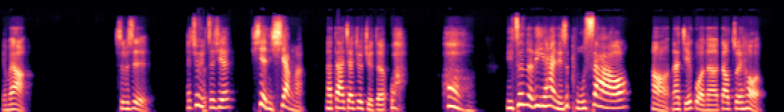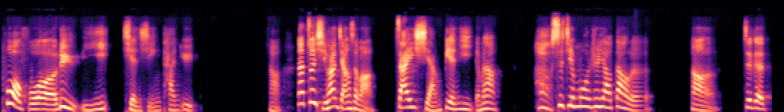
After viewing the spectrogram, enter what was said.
有没有？是不是？就有这些现象嘛？那大家就觉得哇，哦，你真的厉害，你是菩萨哦。好，那结果呢？到最后。破佛律仪，潜行贪欲。啊，那最喜欢讲什么？灾祥变异有没有？好、哦，世界末日要到了啊！这个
